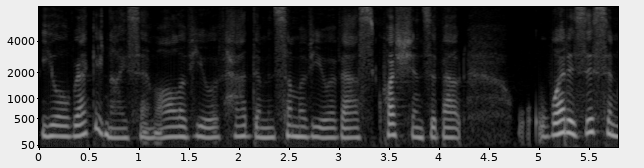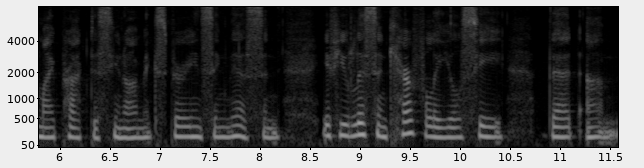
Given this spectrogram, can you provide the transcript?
you'll recognize them. All of you have had them, and some of you have asked questions about what is this in my practice? You know, I'm experiencing this. And if you listen carefully, you'll see that um,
